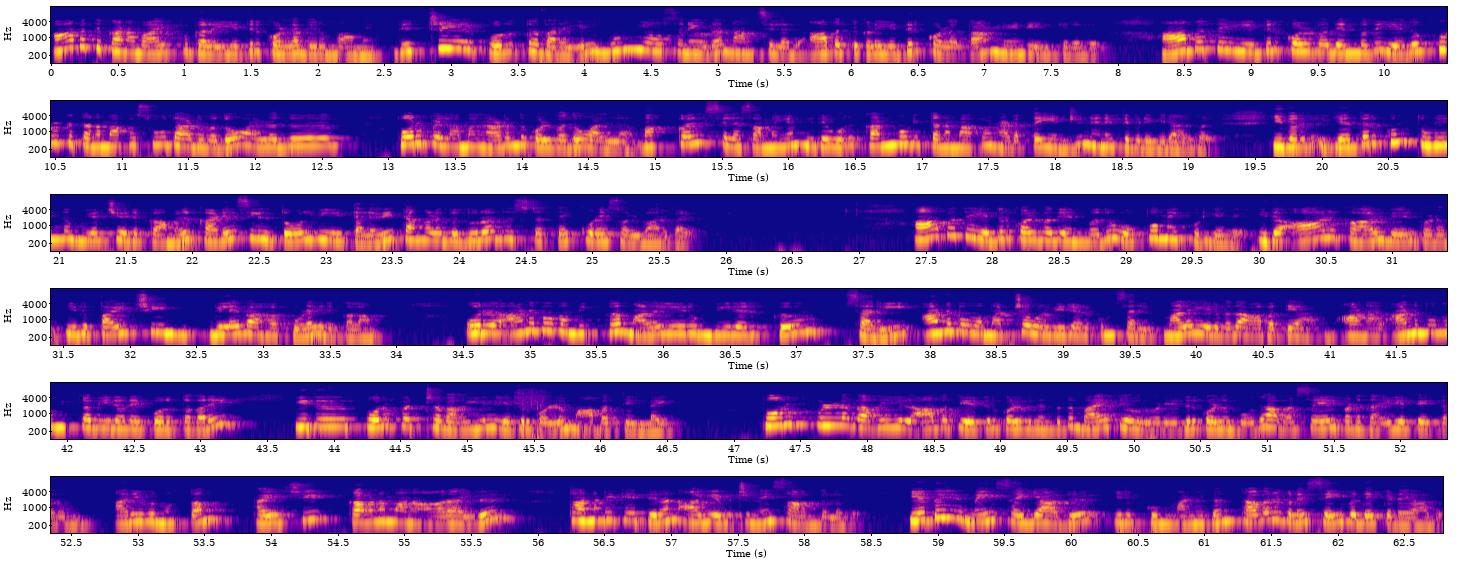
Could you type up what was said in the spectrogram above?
ஆபத்துக்கான வாய்ப்புகளை எதிர்கொள்ள விரும்பாமை. வெற்றியை பொறுத்த வரையில் முன் யோசனையுடன் நாம் சில ஆபத்துகளை எதிர்கொள்ளத்தான் வேண்டியிருக்கிறது. ஆபத்தை எதிர்கொள்வதென்பது ஏதோ குருட்டுத்தனமாக சூதாடுவதோ அல்லது பொறுப்பில்லாமல் நடந்து கொள்வதோ அல்ல. மக்கள் சில சமயம் இதை ஒரு கண்மூடித்தனமாக நடத்தை என்று நினைத்து விடுகிறார்கள். இவர்கள் எதற்கும் துணிந்து முயற்சி எடுக்காமல் கடைசியில் தோல்வியை தழுவி தங்களது துரதிருஷ்டத்தை குறை சொல்வார்கள். ஆபத்தை எதிர்கொள்வது என்பது ஒப்புமைக்குரியது. இது ஆளுக்கு ஆள் வேறுபடும். இது பயிற்சியின் விளைவாக கூட இருக்கலாம். ஒரு அனுபவமிக்க மலையேறும் வீரருக்கும் சரி அனுபவமற்ற ஒரு வீரருக்கும் சரி மலையேறுவது ஆபத்தே ஆகும். ஆனால் அனுபவமிக்க வீரரை பொறுத்தவரை இது பொறுப்பற்ற வகையில் எதிர்கொள்ளும் ஆபத்தில்லை. பொறுப்புள்ள வகையில் ஆபத்தை எதிர்கொள்வது என்பது பயத்தை ஒருவர் எதிர்கொள்ளும் போது அவர் செயல்பட தைரியத்தை தரும். அறிவு நுட்பம் பயிற்சி கவனமான ஆராய்வு தன்னம்பிக்கை திறன் ஆகியவற்றினை சார்ந்துள்ளது. எதையுமே செய்யாது இருக்கும் மனிதன் தவறுகளை செய்வதே கிடையாது.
